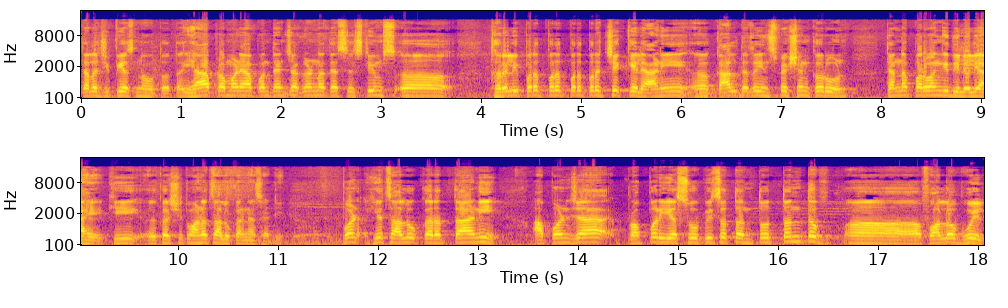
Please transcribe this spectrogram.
त्याला जी पी एस नव्हतं. तर ह्याप्रमाणे आपण त्यांच्याकडनं त्या सिस्टीम्स थरली परत परत परत परत चेक केल्या आणि काल त्याचं इन्स्पेक्शन करून त्यांना परवानगी दिलेली आहे की कर्षित वाहनं चालू करण्यासाठी. पण हे चालू करताना आपण ज्या प्रॉपर एस ओ पीचं तंतोतंत फॉलोअप होईल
